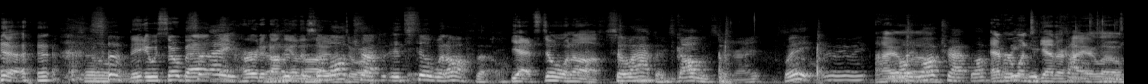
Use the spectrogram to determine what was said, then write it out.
Yourself. yeah. They- it was so bad So, they hey, heard it on the other the side of log the door. trap, it still went off though. Yeah, it still went off. So what happened? It's happened? Goblin's turn, right? Wait, wait, wait, wait. High or log, low? log trap, log trap. Everyone It's together, high or low?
